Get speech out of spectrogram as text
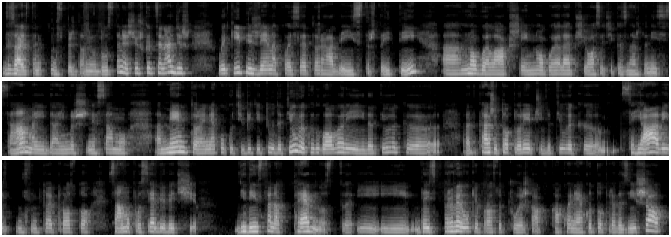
da zaista uspeš da ne odustaneš. Još kad se nađeš u ekipi žena koje sve to rade isto što i ti, a, mnogo je lakše i mnogo je lepši osjećaj kad znaš da nisi sama i da imaš ne samo mentora i neko ko će biti tu da ti uvek odgovori i da ti uvek a, kaže toplo reči, da ti uvek a, se javi. Mislim, to je prosto samo po sebi već jedinstvena prednost i, i da iz prve ruke prosto čuješ kako, kako je neko to prevazišao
